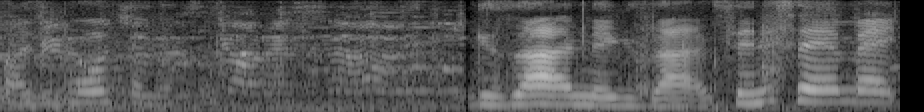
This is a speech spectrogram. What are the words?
Sadece limon çalıyor. Güzel ne güzel. Seni sevmek.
